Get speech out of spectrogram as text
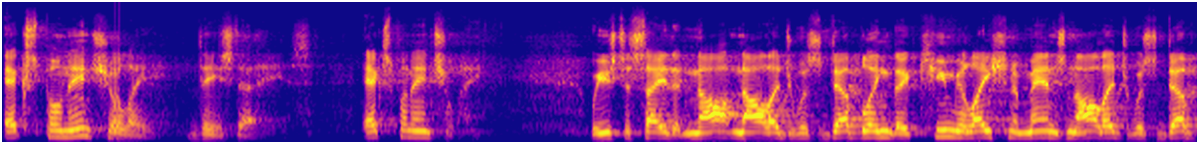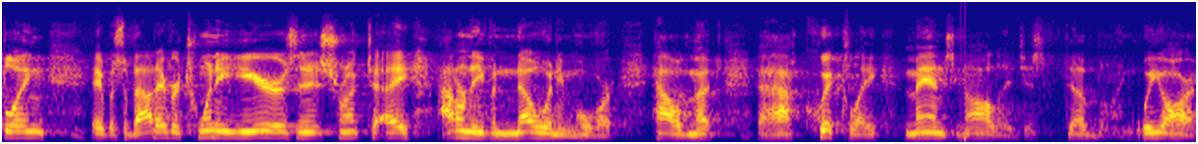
exponentially these days. Exponentially. We used to say that knowledge was doubling, the accumulation of man's knowledge was doubling. It was about every 20 years and it shrunk to a, I don't even know anymore how much, how quickly man's knowledge is doubling. We are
